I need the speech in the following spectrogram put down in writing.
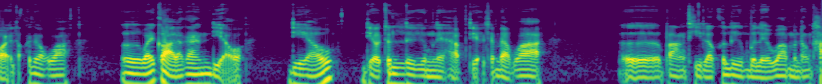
บ่อยๆเราก็จะบอกว่า เออ ไว้ก่อนแล้วกัน เดี๋ยว เดี๋ยว เดี๋ยวจนลืมเลยครับ เดี๋ยวจะแบบว่า เออ บางทีเราก็ลืมไปเลยว่ามันต้องท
